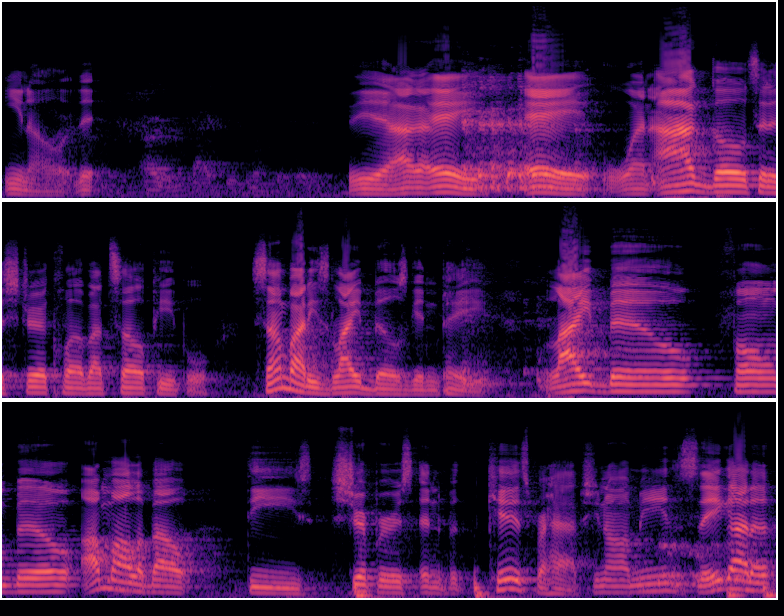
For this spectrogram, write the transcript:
You know, that, Already taxes must have hit. yeah, I, hey, hey, when I go to the strip club, I tell people somebody's light bill's getting paid. Light bill, phone bill. I'm all about these strippers and the kids, perhaps. You know what I mean? So they gotta,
